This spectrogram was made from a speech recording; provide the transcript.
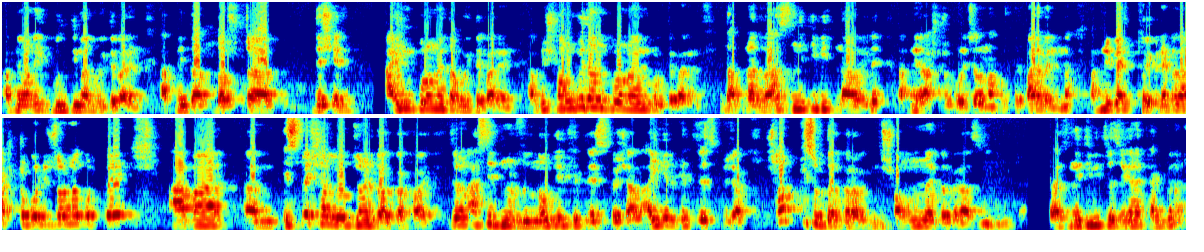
আপনি অনেক বুদ্ধিমান হইতে পারেন, আপনি দশটা দেশের আইন প্রণেতা হইতে পারেন, আপনি সংবিধান প্রণয়ন করতে পারেন। কিন্তু আপনার রাজনীতিবিদ না হইলে আপনি রাষ্ট্র পরিচালনা করতে পারবেন না। আপনি ব্যর্থ হইবেন। একটা রাষ্ট্র পরিচালনা করতে আবার স্পেশাল লোকজনের দরকার হয়। যেমন আসিফ নজরুল নদীর ক্ষেত্রে স্পেশাল আইনের ক্ষেত্রে স্পেশাল সবকিছুর দরকার হবে কিন্তু সমন্বয় করবে রাজনীতিবিদরা। রাজনীতিবিদরা যেখানে থাকবে না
